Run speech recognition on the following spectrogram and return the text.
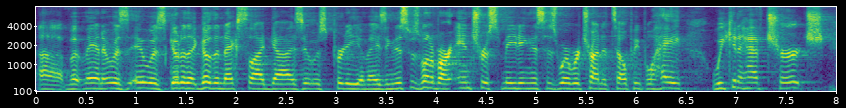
Uh, but man, it was it was go to the go to the next slide, guys. It was pretty amazing. This was one of our interest meeting. This is where we're trying to tell people, hey, we can have church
